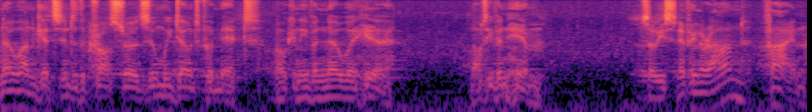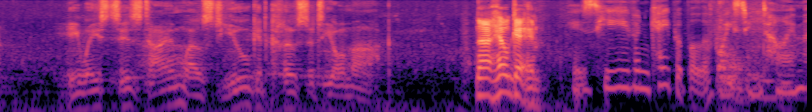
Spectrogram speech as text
No one gets into the crossroads whom we don't permit, or can even know we're here. Not even him. So he's sniffing around? Fine. He wastes his time whilst you get closer to your mark. No, he'll get him. Is he even capable of wasting time?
